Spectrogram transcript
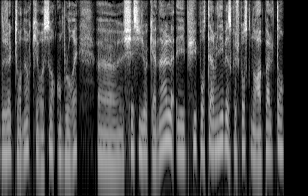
de Jacques Tourner qui ressort en Blu-ray euh, chez Studio Canal. Et puis pour terminer, parce que je pense qu'on n'aura pas le temps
